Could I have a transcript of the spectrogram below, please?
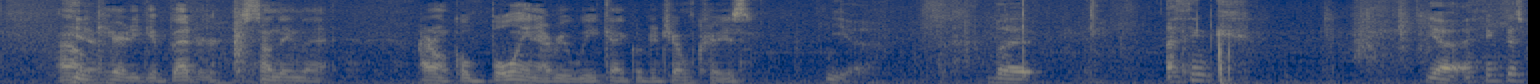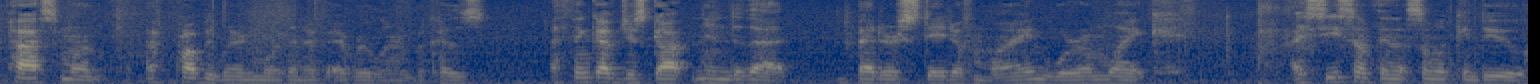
I don't Yeah. care to get better. It's something that I don't go bowling every week. I go to jump craze. Yeah, but I think yeah, I think this past month I've probably learned more than I've ever learned because I think I've just gotten into that better state of mind where I'm like I see something that someone can do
